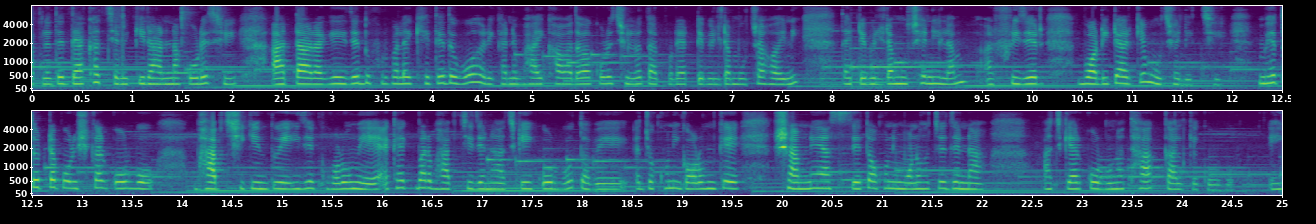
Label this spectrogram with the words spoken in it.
আপনাদের দেখাচ্ছি আমি কী রান্না করেছি। আর তার আগে এই যে দুপুরবেলায় খেতে দেবো, আর এখানে ভাই খাওয়া দাওয়া করেছিল, তারপরে আর টেবিলটা মোছা হয়নি। তাই টেবিলটা মুছে নিলাম, আর ফ্রিজের বডিটা আর কি মুছে নিচ্ছি। ভেতরটা পরিষ্কার করব ভাবছি, কিন্তু এই যে গরমে এক একবার ভাবছি যে না, আজকেই করব। তবে যখনই গরমকে সামনে আসছে, তখনই মনে হচ্ছে যে না আজকে আর করব না, থাক, কালকে করব। এই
